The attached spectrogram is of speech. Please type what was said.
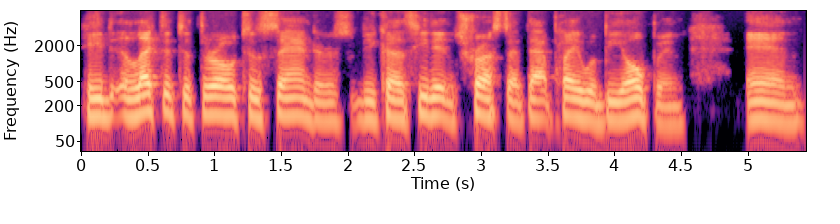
he elected to throw to Sanders because he didn't trust that that play would be open, and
